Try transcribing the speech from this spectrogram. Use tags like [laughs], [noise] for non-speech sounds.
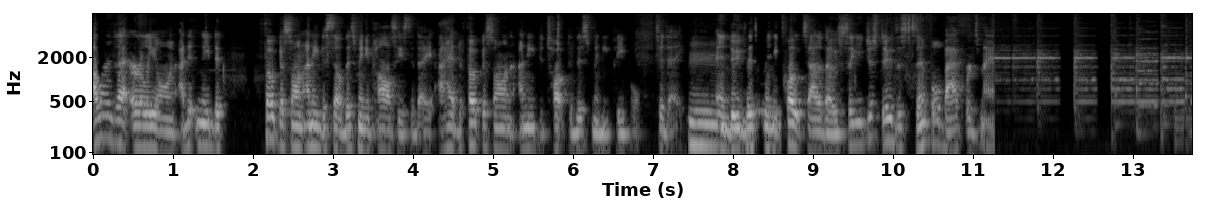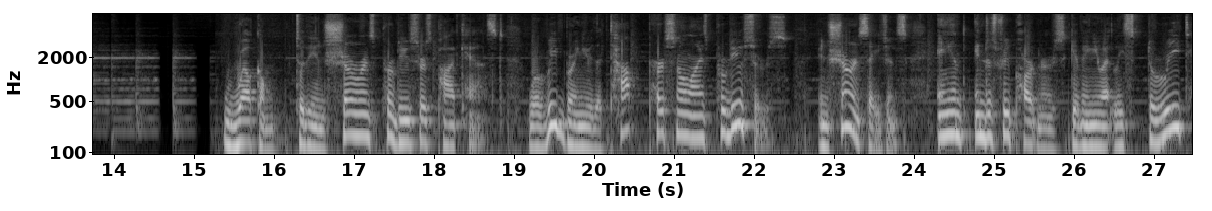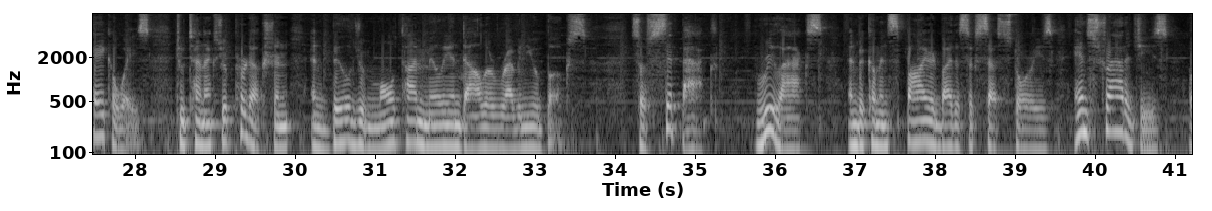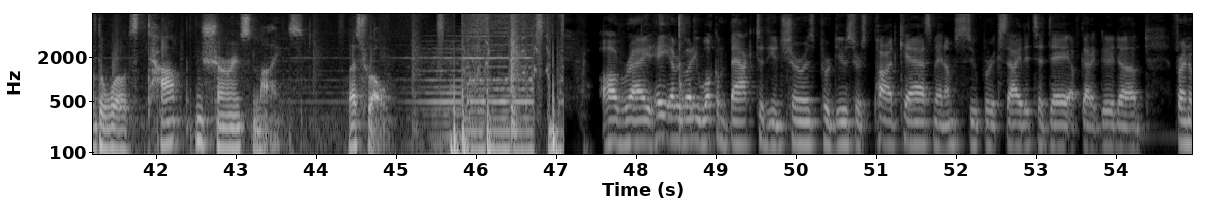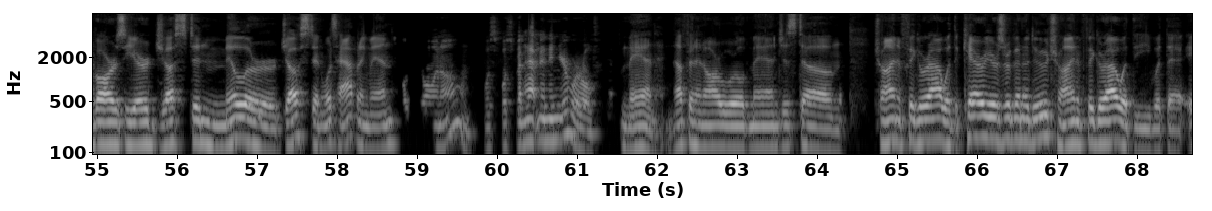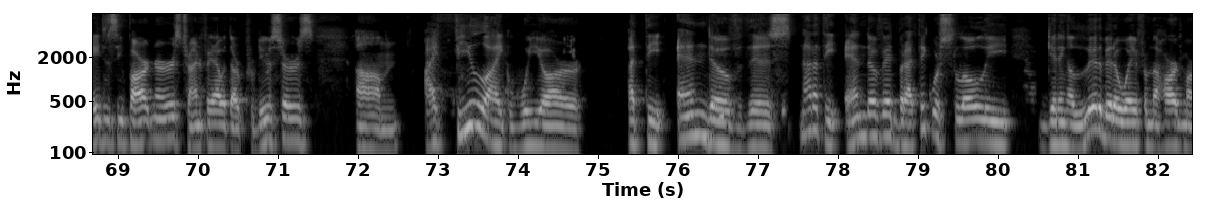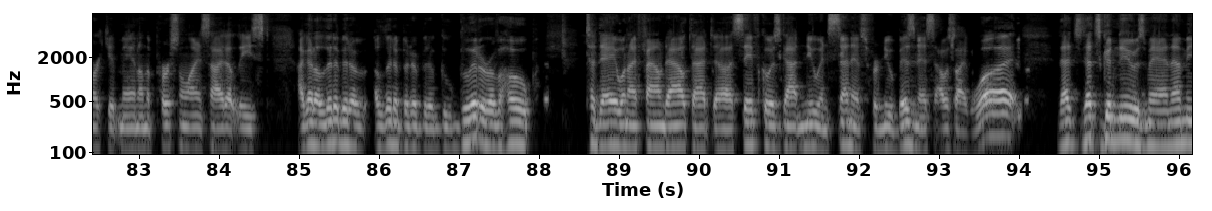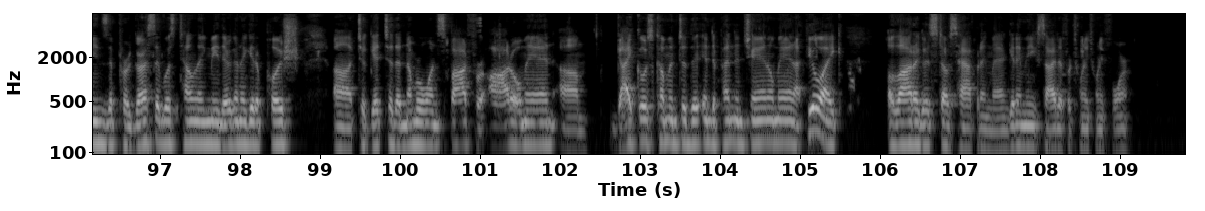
I learned that early on. I didn't need to focus on I need to sell this many policies today. I had to focus on I need to talk to this many people today mm. and do this many quotes out of those. So you just do the simple backwards math. Welcome to the Insurance Producers Podcast, where we bring you the top personalized producers, insurance agents, and industry partners, giving you at least three takeaways to 10x your production and build your multi million dollar revenue books. So sit back, relax, and become inspired by the success stories and strategies of the world's top insurance minds. Let's roll. All right. Hey, everybody. Welcome back to the Insurance Producers Podcast. Man, I'm super excited today. I've got a good uh, friend of ours here, Justin Miller. Justin, what's happening, man? What's going on? What's, what's been happening in your world? Man, nothing in our world, man. Just um, trying to figure out what the carriers are going to do, trying to figure out what the what the agency partners, trying to figure out with our producers. Um, I feel like we are at the end of this, not at the end of it, but I think we're slowly getting a little bit away from the hard market, man, on the personal line side at least. I got a little bit of a little bit of, bit of glitter of hope today when I found out that uh, Safeco has got new incentives for new business. I was like, "What? That's that's good news, man. That means that Progressive was telling me they're going to get a push uh, to get to the number one spot for auto, man. Um, Geico's coming to the independent channel, man. I feel like a lot of good stuff's happening, man. Getting me excited for 2024.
